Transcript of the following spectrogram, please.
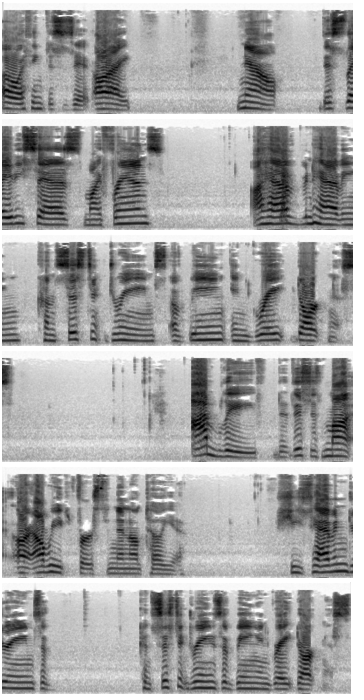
Oh, I think this is it. All right. Now, this lady says, My friends, I have been having consistent dreams of being in great darkness. I believe that this is my, I'll read it first and then I'll tell you. She's having dreams of, consistent dreams of being in great darkness.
